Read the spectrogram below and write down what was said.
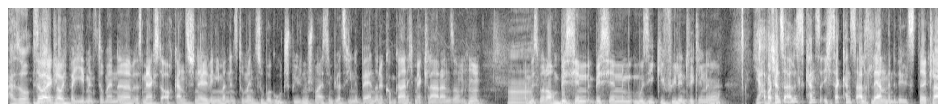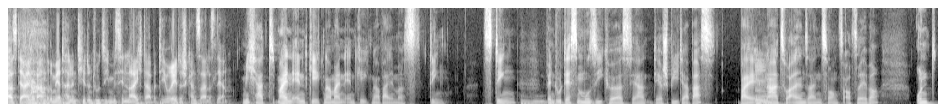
Also, Ist aber, glaube ich, bei jedem Instrument. Ne? Das merkst du auch ganz schnell, wenn jemand ein Instrument super gut spielt und du schmeißt ihn plötzlich in eine Band und er kommt gar nicht mehr klar, dann so, hm, da müssen wir noch ein bisschen, ein bisschen Musikgefühl entwickeln. Ne? ja, Aber kannst du alles, kannst, ich sag, kannst du alles lernen, wenn du willst. Ne? Klar ist der ein Ja. oder andere mehr talentiert und tut sich ein bisschen leichter, aber theoretisch kannst du alles lernen. Mich hat mein Endgegner, mein Endgegner war immer Sting. Sting, wenn du dessen Musik hörst, ja, der spielt ja Bass bei Mhm. nahezu allen seinen Songs auch selber und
